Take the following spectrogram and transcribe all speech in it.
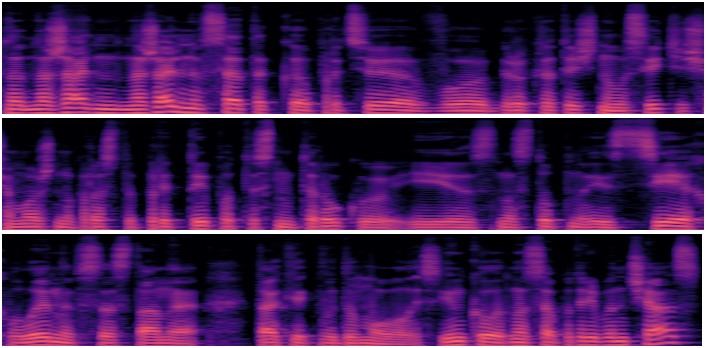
Знаєш, на, на жаль, на жаль, не все так е, працює в бюрократичному світі, що можна просто прийти, потиснути руку, і з наступної з цієї хвилини все стане так, як ви домовились. Інколи на це потрібен час.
